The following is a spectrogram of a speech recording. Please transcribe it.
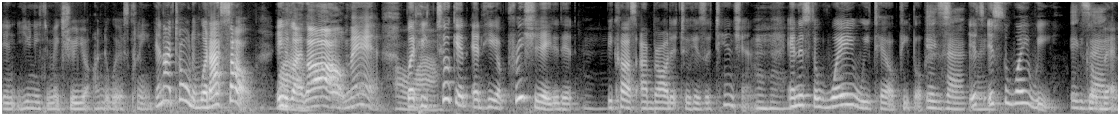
then you need to make sure your underwear is clean. And I told him what I saw. He was like, Oh, man. Oh, but he took it and he appreciated it because I brought it to his attention. Mm-hmm. And it's the way we tell people. Exactly. It's, it's the way we, we go back.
